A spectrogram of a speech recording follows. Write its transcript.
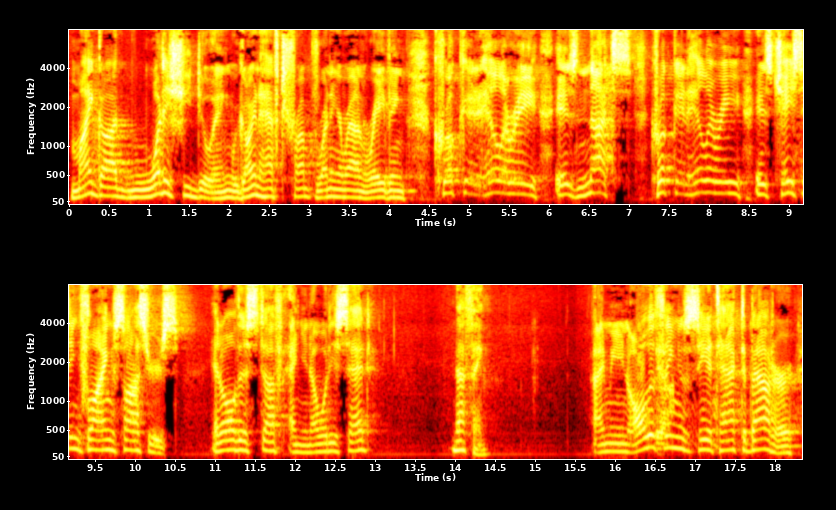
my God, what is she doing? We're going to have Trump running around raving, Crooked Hillary is nuts. Crooked Hillary is chasing flying saucers and all this stuff. And you know what he said? Nothing. I mean, all the yeah. things he attacked about her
